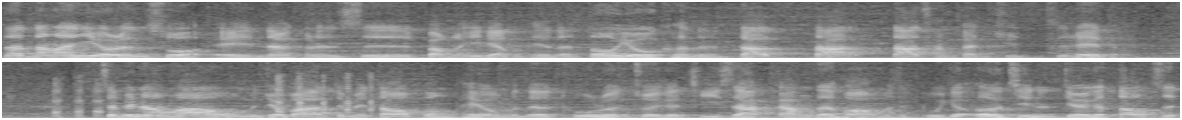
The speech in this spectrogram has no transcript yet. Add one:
那当然也有人说，哎，那可能是放了一两天的，都有可能大大大肠杆菌之类的。这边的话，我们就把对面刀锋配我们的图论做一个击杀。刚的话，我们是补一个二技能，丢一个刀子。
